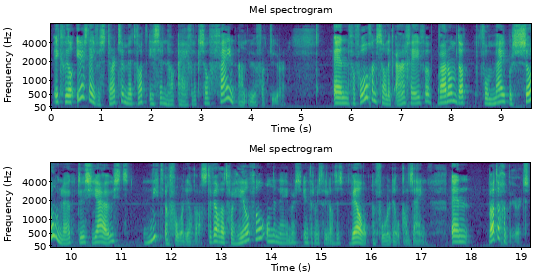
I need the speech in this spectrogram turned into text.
Ik wil eerst even starten met wat is er nou eigenlijk zo fijn aan uurfactuur? En vervolgens zal ik aangeven waarom dat voor mij persoonlijk dus juist niet een voordeel was. Terwijl dat voor heel veel ondernemers, interim freelancers, wel een voordeel kan zijn. En wat er gebeurt.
